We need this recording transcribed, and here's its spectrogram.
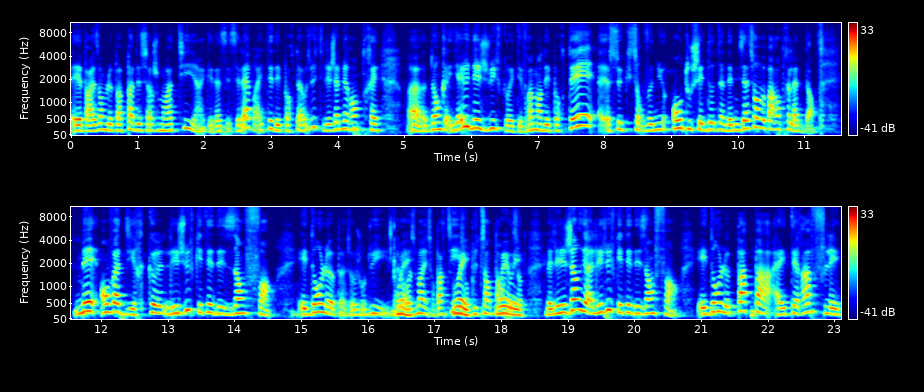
Et par exemple, le papa de Serge Moati, hein, qui est assez célèbre, a été déporté à Auschwitz, il n'est jamais rentré. Euh, donc il y a eu des juifs qui ont été vraiment déportés, euh, ceux qui sont revenus ont touché d'autres indemnisations, on ne va pas rentrer là-dedans. Mais on va dire que les juifs qui étaient des enfants, et dont le... Aujourd'hui, malheureusement, ils sont partis, ils ont plus de 100 ans, les autres. Mais les, gens, les juifs qui étaient des enfants, et dont le papa a été raflé.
